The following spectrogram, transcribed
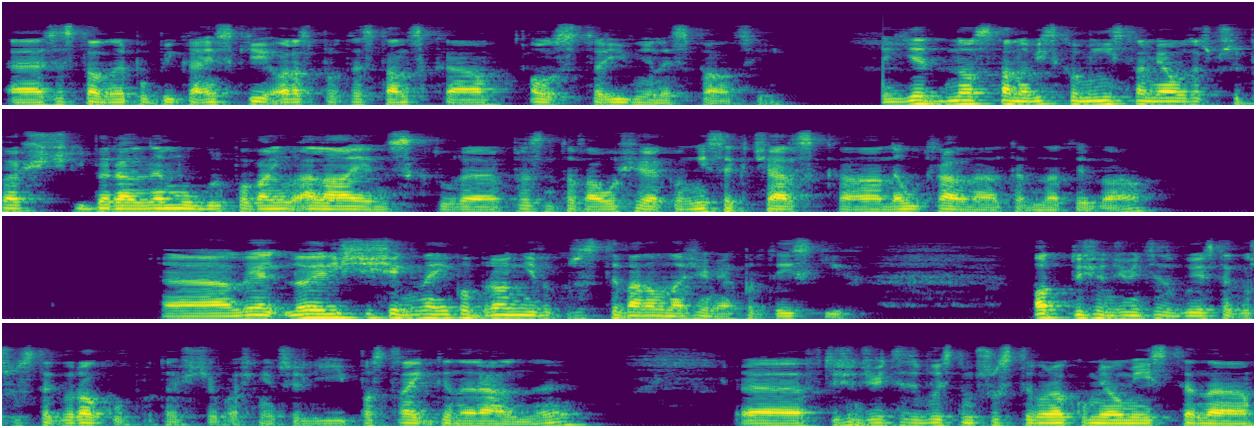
e, ze strony republikańskiej oraz protestancka Ulster Unionist Party. Jedno stanowisko ministra miało też przypaść liberalnemu ugrupowaniu Alliance, które prezentowało się jako niesekciarska, neutralna alternatywa. E, lojaliści sięgnęli po broń niewykorzystywaną na ziemiach brytyjskich od 1926 roku w proteście właśnie, czyli po strajk generalny. E, w 1926 roku miał miejsce na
